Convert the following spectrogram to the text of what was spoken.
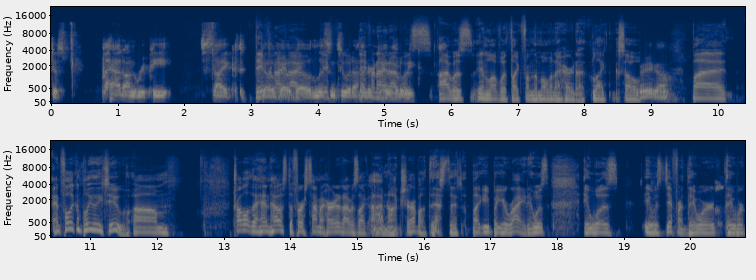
just had on repeat, psyched, Day go go I- go, listen Day- to it a hundred times I in a week? I was in love with like from the moment I heard it. Like so, There you go. but and fully completely too. Um, Trouble at the Hen House. The first time I heard it, I was like, I'm not sure about this. This, but you, but you're right. It was, it was, it was different. They were, they were.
